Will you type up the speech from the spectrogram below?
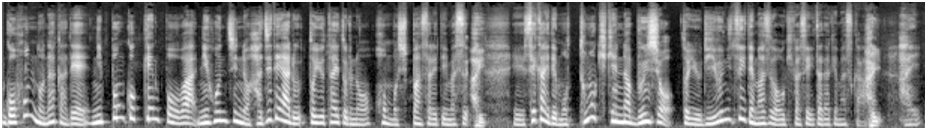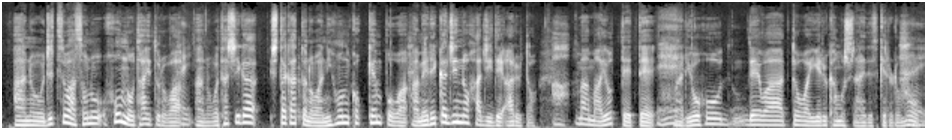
ご本の中で、日本国憲法は日本人の恥であるというタイトルの本も出版されています。はい。えー世界で最も危険な文章という理由についてまずはお聞かせいただけますか？はい。はい。あの、実はその本のタイトルは、はいあの、私がしたかったのは、日本国憲法はアメリカ人の恥であると。あまあ、迷ってて、ええまあ、両方ではとは言えるかもしれないですけれども、はい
